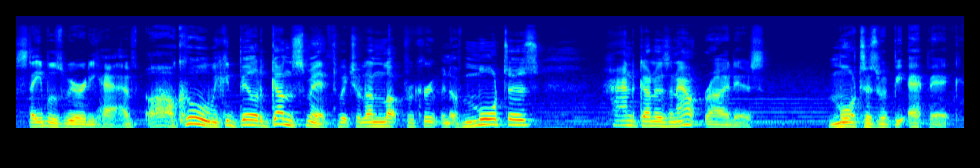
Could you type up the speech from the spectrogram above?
Stables we already have. Oh, cool, we can build a gunsmith, which will unlock recruitment of mortars, handgunners, and outriders. Mortars would be epic.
